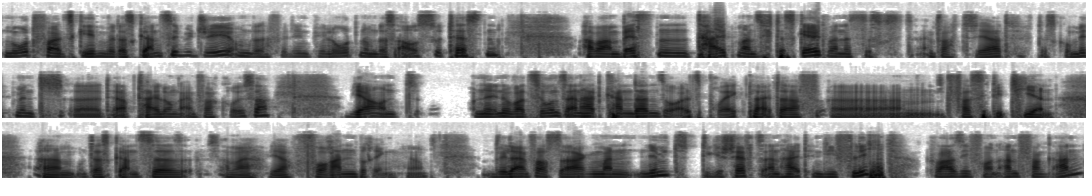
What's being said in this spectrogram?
Notfalls geben wir das ganze Budget um für den Piloten, um das auszutesten. Aber am besten teilt man sich das Geld, wann ist das einfach ja, das Commitment äh, der Abteilung einfach größer. Ja, und eine Innovationseinheit kann dann so als Projektleiter ähm, facilitieren ähm, und das Ganze sagen wir, ja, voranbringen. Ja. Will einfach sagen, man nimmt die Geschäftseinheit in die Pflicht quasi von Anfang an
